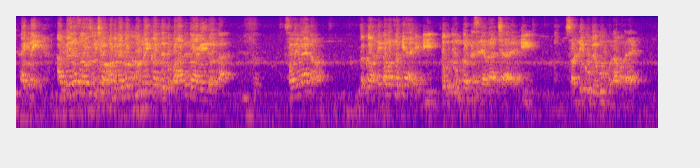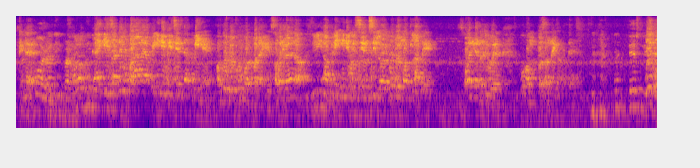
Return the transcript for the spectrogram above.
है कि नहीं अब मेरा सिलेबस पीछे हम इधर दूर नहीं करते तो पढ़ाते तो आगे ही रहता समझ में आया ना तो कहने का मतलब क्या है कि दौड़ करने से ज़्यादा अच्छा है कि संडे को बेवकूफ़ होना बनाए ठीक है कि संडे को पढ़ा रहे हैं आप इनएफिशिएंट आदमी है हमको बेवकूफ़ मत बनाइए समझ में आया ना अपनी इनएफिशिएंसी लड़कों पे मत ला दे समझ गए ना जो है वो हम पसंद नहीं करते हैं देखो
